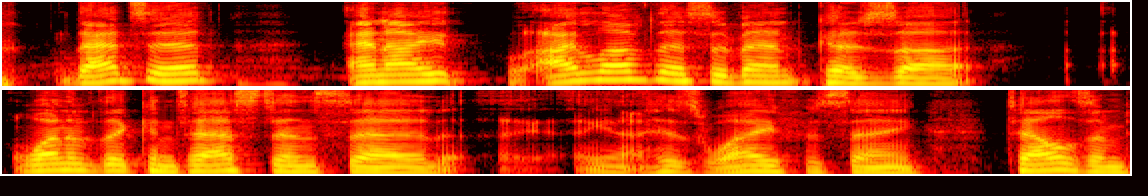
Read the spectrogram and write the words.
That's it. And I I love this event because uh, one of the contestants said, you know, his wife is saying, tells him,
